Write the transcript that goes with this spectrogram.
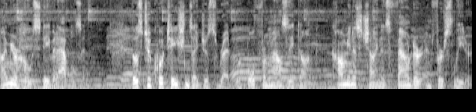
I'm your host, David Apelzin. Those two quotations I just read were both from Mao Zedong, Communist China's founder and first leader.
